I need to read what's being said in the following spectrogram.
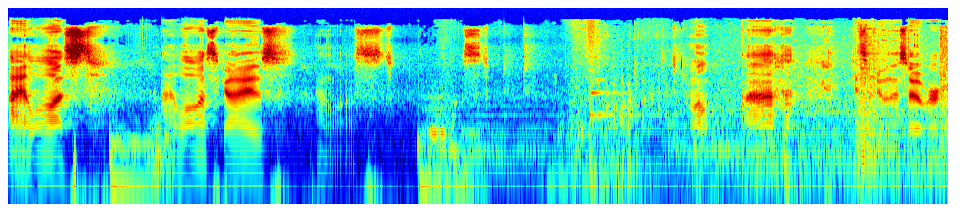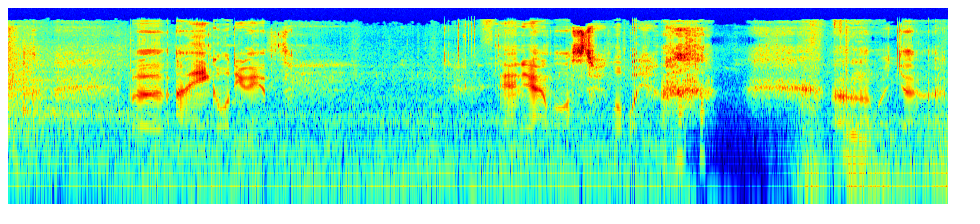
I lost. I lost, guys. I lost. Lost. Well, uh, guess I'm doing this over. But I ain't gonna do this. And yeah, I lost. Lovely. oh my god.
